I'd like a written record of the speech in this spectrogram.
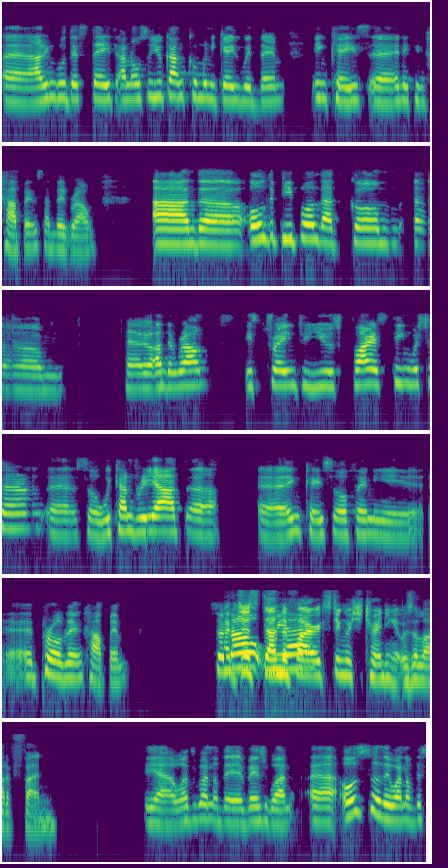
uh, are in good state and also you can communicate with them in case anything happens underground. And all the people that come um, underground is trained to use fire extinguisher so we can react in case of any problem happen so I've just done the are... fire extinguisher training. It was a lot of fun. Yeah, was one of the best one. Uh, also, the one of the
